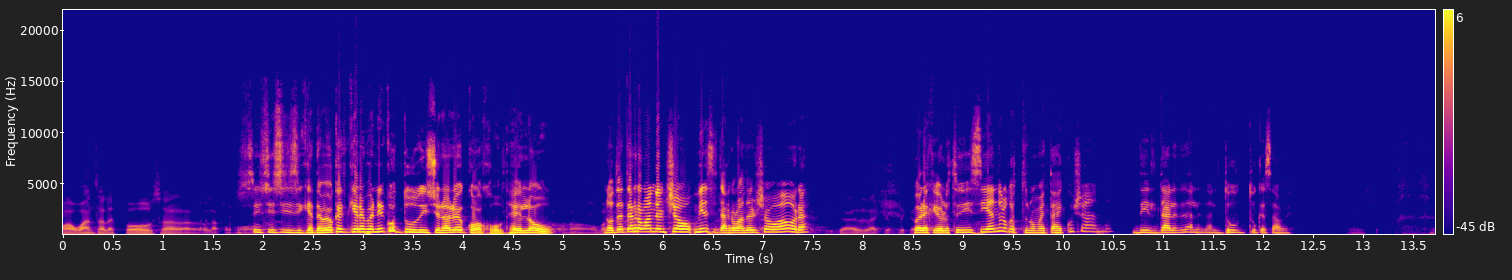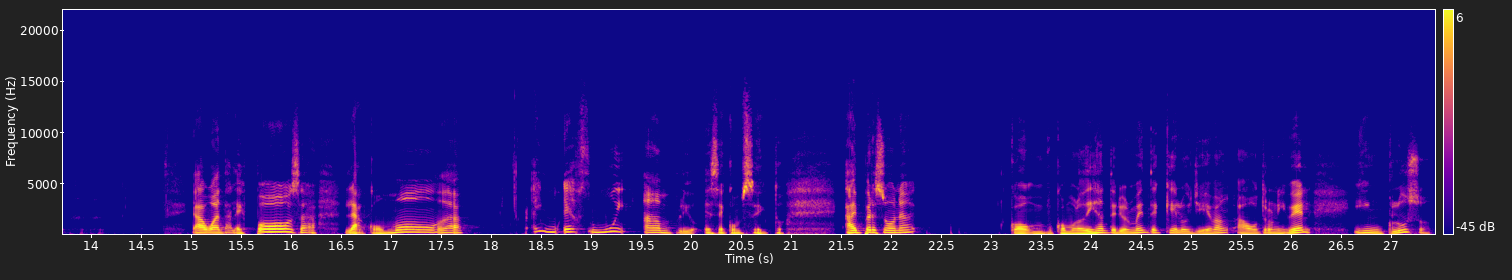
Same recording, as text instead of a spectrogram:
O aguanta la esposa, la, la sí, sí, sí, sí, que te veo que quieres venir con tu diccionario de cojo, hello, No, no te estés robando el show, mira, si estás robando el show ahora, Hay que pero es que yo lo estoy diciendo, lo que tú no me estás escuchando, Dil- dale, dale, dale, tú, tú qué sabes. eso. aguanta a la esposa, la acomoda. Hay- es muy amplio ese concepto. Hay personas, com- como lo dije anteriormente, que lo llevan a otro nivel. Incluso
